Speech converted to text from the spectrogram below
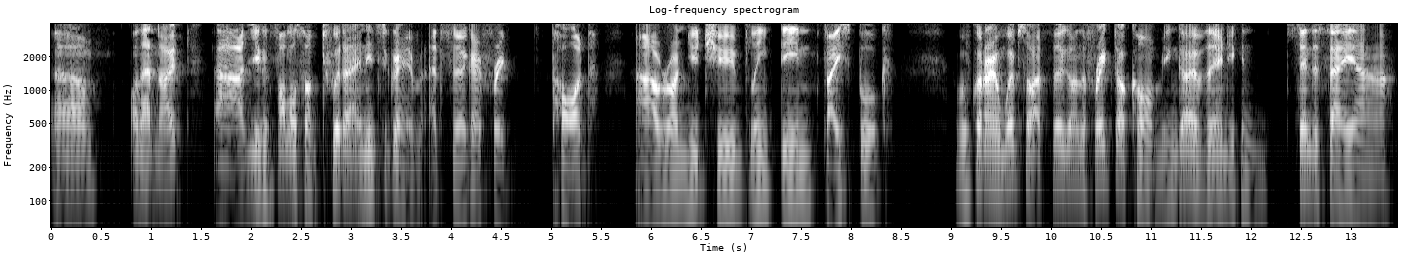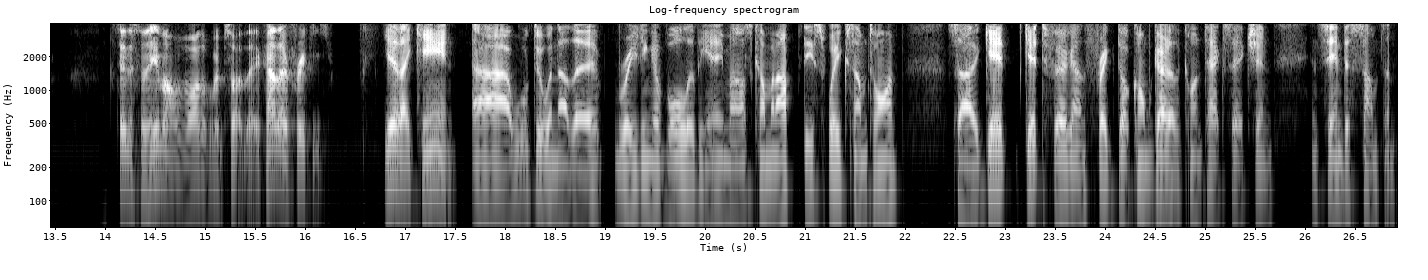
Um, on that note, uh, you can follow us on Twitter and Instagram at Fergo Freak Pod. Uh, we're on YouTube, LinkedIn, Facebook. We've got our own website, FergoandTheFreak.com. You can go over there and you can send us a uh, send us an email via the website there, can't they, Freaky? Yeah, they can. Uh, we'll do another reading of all of the emails coming up this week sometime. So get get to fergoandthefreak.com, go to the contact section, and send us something.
